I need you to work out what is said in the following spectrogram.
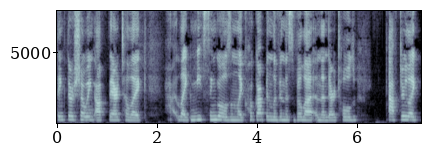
think they're showing up there to like ha- like meet singles and like hook up and live in this villa and then they're told after like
